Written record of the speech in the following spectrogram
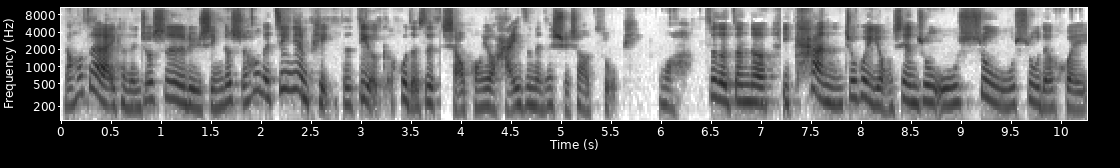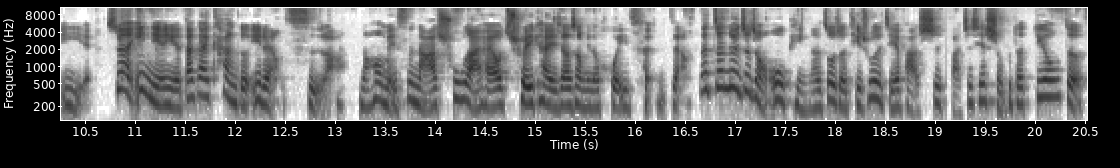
然后再来可能就是旅行的时候的纪念品，这是第二个，或者是小朋友、孩子们在学校的作品。哇，这个真的，一看就会涌现出无数无数的回忆耶。虽然一年也大概看个一两次啦，然后每次拿出来还要吹开一下上面的灰尘，这样。那针对这种物品呢，作者提出的解法是把这些舍不得丢的、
